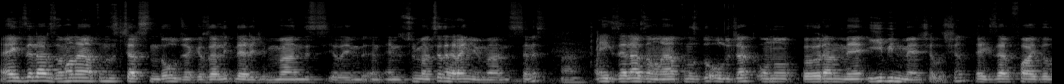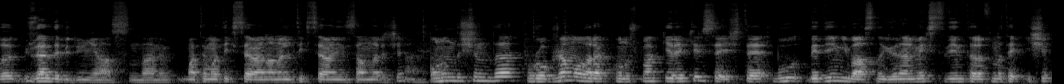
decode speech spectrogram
Excel her zaman hayatınız içerisinde olacak. Özellikle hele ki mühendis ya da endüstri mühendisi ya da herhangi bir mühendisseniz. Evet. Excel her zaman hayatınızda olacak. Onu öğrenmeye, iyi bilmeye çalışın. Excel faydalı, güzel de bir dünya aslında. Hani matematik seven, analitik seven insanlar için. Evet. Onun dışında program olarak konuşmak gerekirse işte bu dediğim gibi aslında yönelmek istediğin tarafında tek işi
